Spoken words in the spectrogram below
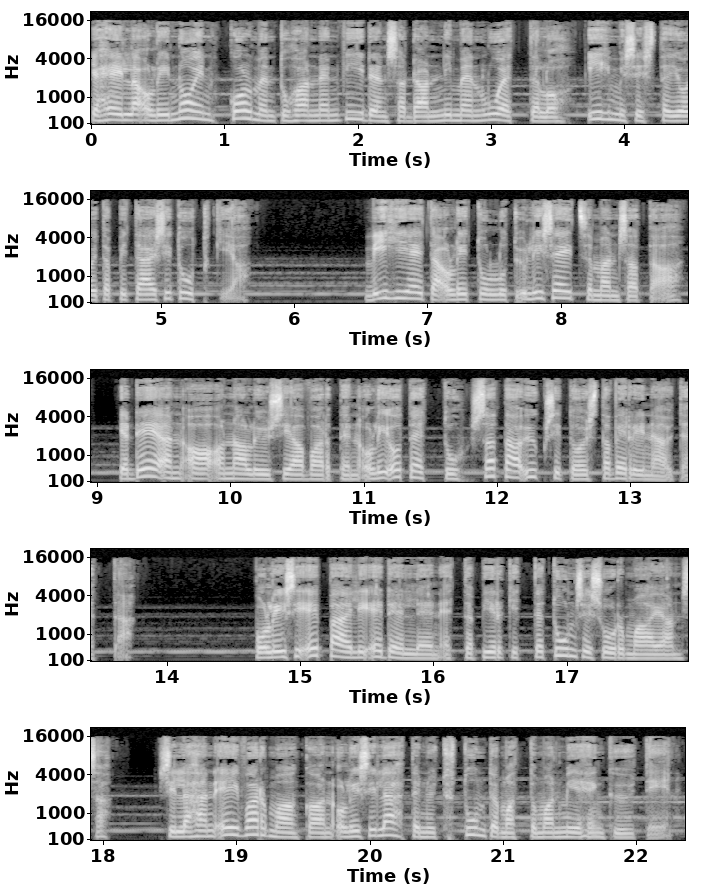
ja heillä oli noin 3500 nimen luettelo ihmisistä, joita pitäisi tutkia – Vihjeitä oli tullut yli 700 ja DNA-analyysiä varten oli otettu 111 verinäytettä. Poliisi epäili edelleen, että Pirkitte tunsi surmaajansa, sillä hän ei varmaankaan olisi lähtenyt tuntemattoman miehen kyytiin.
